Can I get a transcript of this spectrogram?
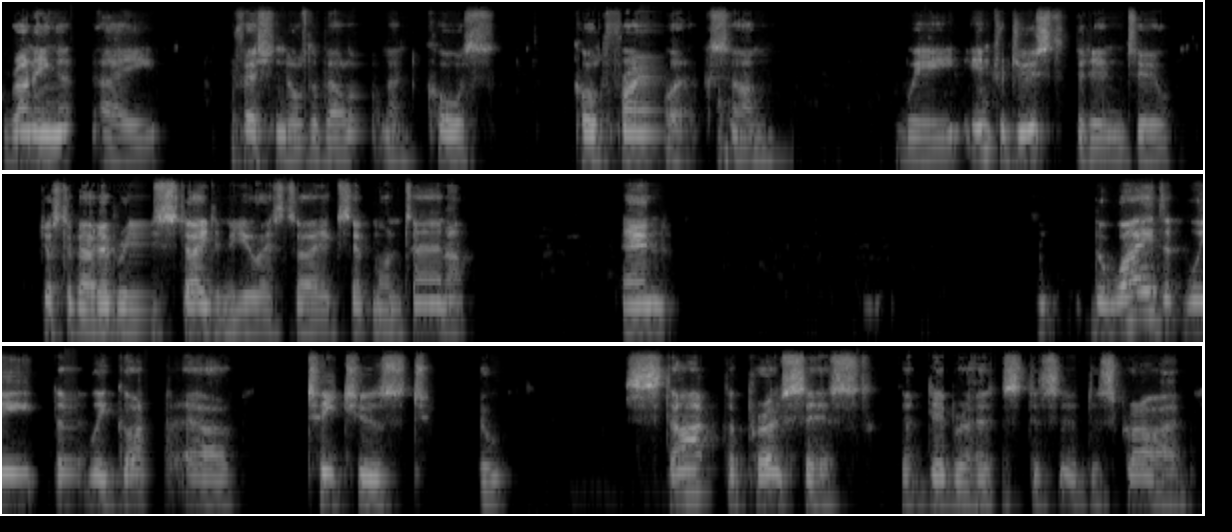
running a professional development course called Frameworks. Um, we introduced it into just about every state in the USA except Montana, and the way that we that we got our teachers to start the process that Deborah has des- described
